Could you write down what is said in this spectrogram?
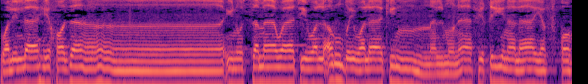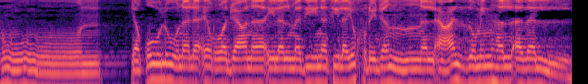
ولله خزائن السماوات والأرض ولكن المنافقين لا يفقهون. يقولون لئن رجعنا إلى المدينة ليخرجن الأعز منها الأذل.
